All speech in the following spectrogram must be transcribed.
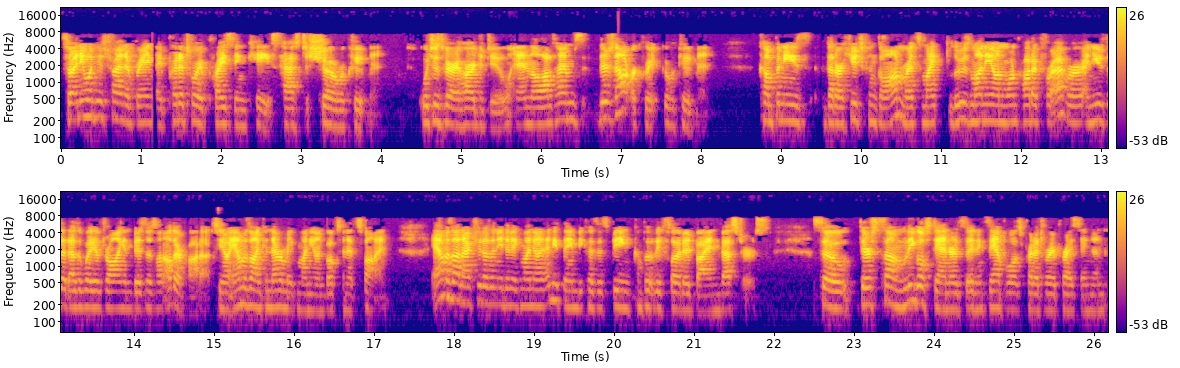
So anyone who's trying to bring a predatory pricing case has to show recoupment, which is very hard to do. And a lot of times there's not recruit, recoupment. Companies that are huge conglomerates might lose money on one product forever and use that as a way of drawing in business on other products. You know, Amazon can never make money on books and it's fine. Amazon actually doesn't need to make money on anything because it's being completely floated by investors. So there's some legal standards. An example is predatory pricing. And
